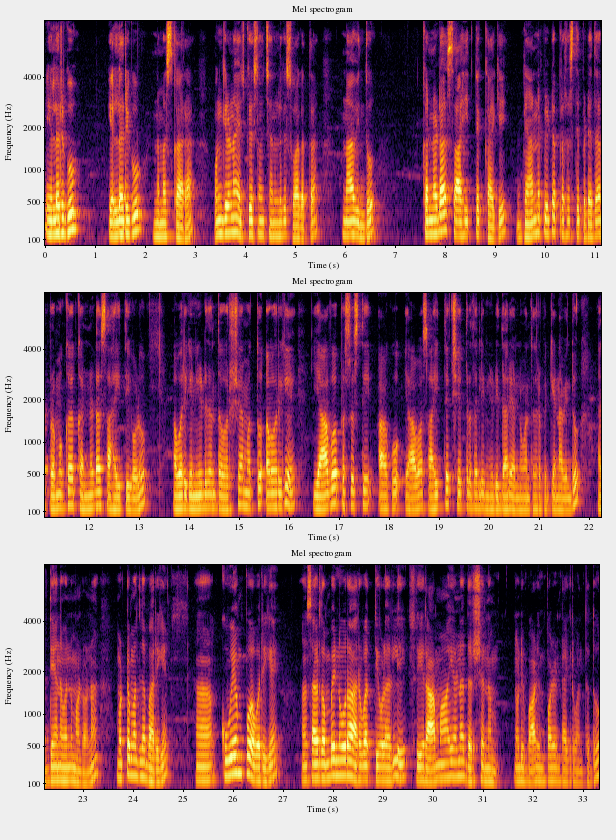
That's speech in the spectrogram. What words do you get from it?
ಎಲ್ಲರಿಗೂ ಎಲ್ಲರಿಗೂ ನಮಸ್ಕಾರ. ಒಂಗಿರಣ ಎಜುಕೇಶನಲ್ ಚಾನಲ್ಗೆ ಸ್ವಾಗತ. ನಾವಿಂದು ಕನ್ನಡ ಸಾಹಿತ್ಯಕ್ಕಾಗಿ ಜ್ಞಾನಪೀಠ ಪ್ರಶಸ್ತಿ ಪಡೆದ ಪ್ರಮುಖ ಕನ್ನಡ ಸಾಹಿತಿಗಳು ಅವರಿಗೆ ನೀಡಿದಂಥ ವರ್ಷ ಮತ್ತು ಅವರಿಗೆ ಯಾವ ಪ್ರಶಸ್ತಿ ಹಾಗೂ ಯಾವ ಸಾಹಿತ್ಯ ಕ್ಷೇತ್ರದಲ್ಲಿ ನೀಡಿದ್ದಾರೆ ಅನ್ನುವಂಥದ್ರ ಬಗ್ಗೆ ನಾವಿಂದು ಅಧ್ಯಯನವನ್ನು ಮಾಡೋಣ. ಮೊಟ್ಟ ಮೊದಲ ಬಾರಿಗೆ ಕುವೆಂಪು ಅವರಿಗೆ ಸಾವಿರದ ಒಂಬೈನೂರ ಅರವತ್ತೇಳರಲ್ಲಿ ಶ್ರೀ ರಾಮಾಯಣ ದರ್ಶನಂ. ನೋಡಿ, ಭಾಳ ಇಂಪಾರ್ಟೆಂಟ್ ಆಗಿರುವಂಥದ್ದು.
